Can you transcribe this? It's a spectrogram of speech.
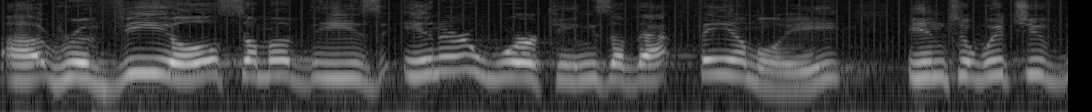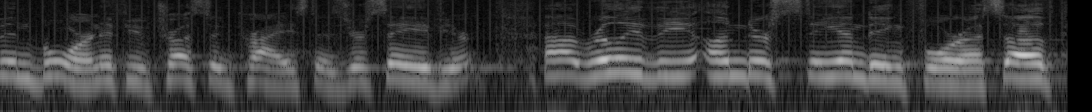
uh, reveal some of these inner workings of that family into which you've been born if you've trusted Christ as your Savior. Uh, really, the understanding for us of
